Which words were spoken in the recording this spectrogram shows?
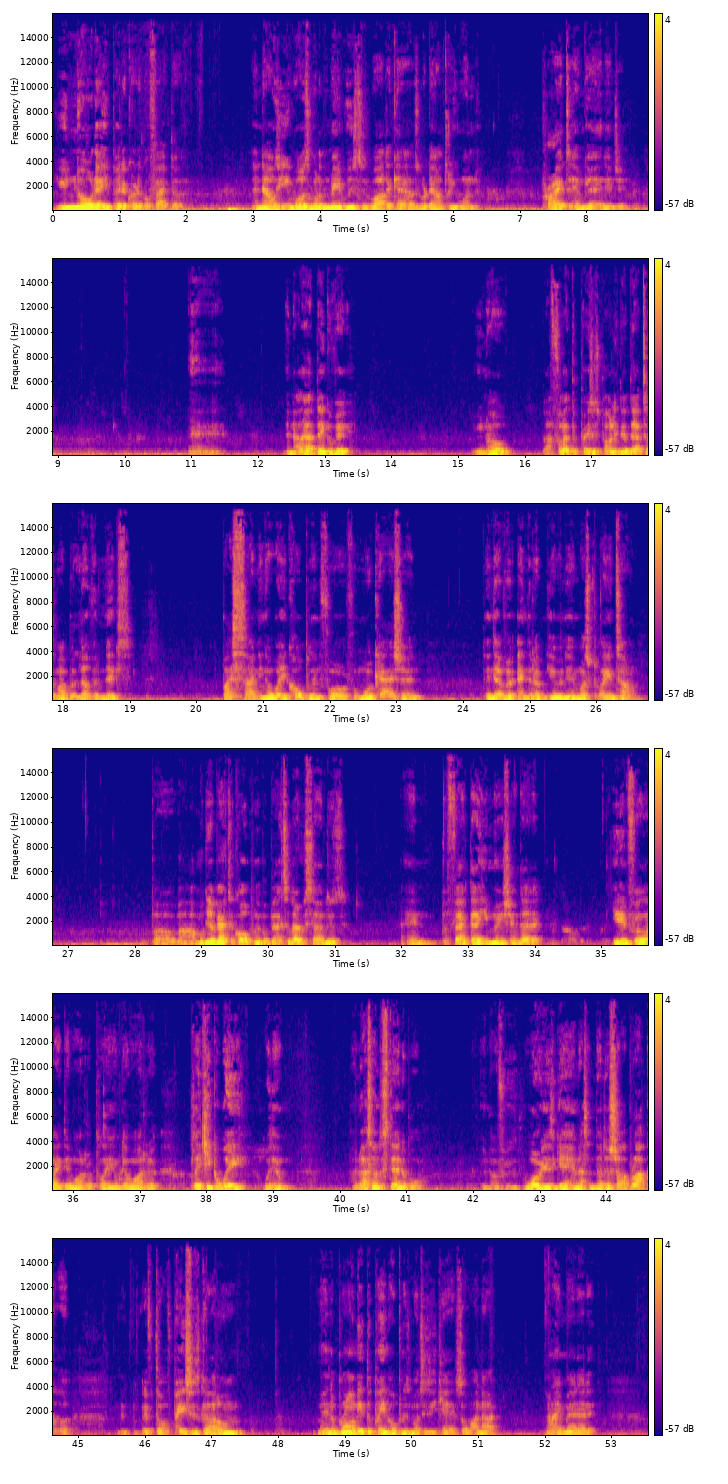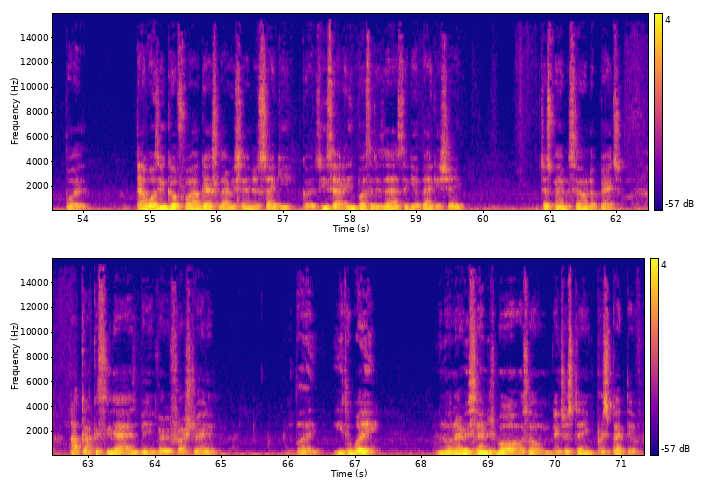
you know that he played a critical factor. And now he was one of the main reasons why the Cavs were down 3 1 prior to him getting injured. And, and now that I think of it, you know, I feel like the Pacers probably did that to my beloved Knicks by signing away Copeland for, for more cash and they never ended up giving him much playing time. But uh, I'm gonna get back to Copeland, but back to Larry Sanders and the fact that he mentioned that he didn't feel like they wanted to play him, they wanted to play keep away with him. And that's understandable. You know, if you Warriors get him, that's another shot blocker. If the Pacers got him, man, LeBron need the paint open as much as he can, so why not? I ain't mad at it. But that wasn't good for, I guess, Larry Sanders' psyche, because he said he busted his ass to get back in shape just for him to sit on the bench. I, I could see that as being very frustrating. But either way, you know, Larry Sanders brought some interesting perspective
